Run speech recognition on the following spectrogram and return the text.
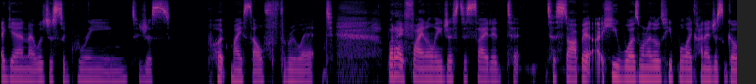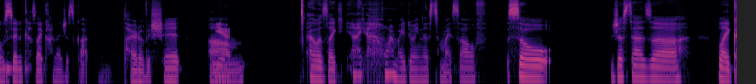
again, I was just agreeing to just put myself through it. But I finally just decided to to stop it. He was one of those people I kind of just ghosted because I kind of just got tired of his shit. Yeah. Um I was like, why am I doing this to myself? So just as a like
